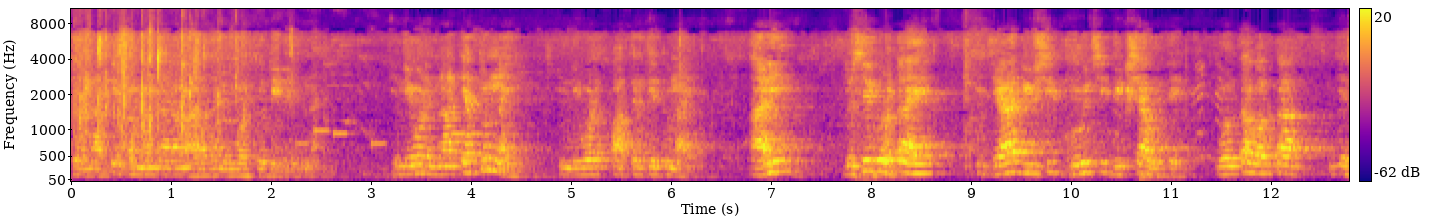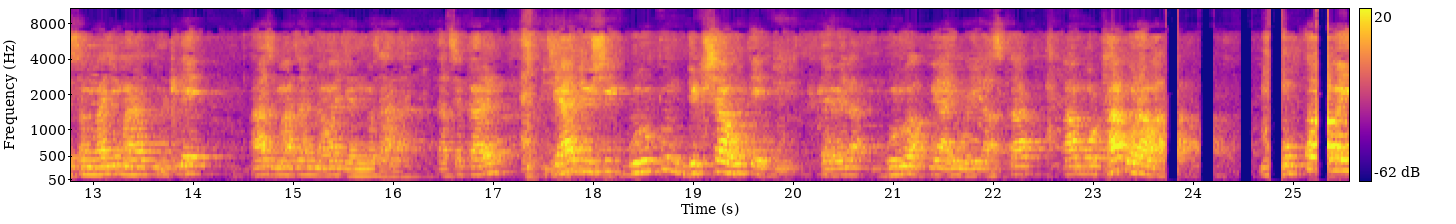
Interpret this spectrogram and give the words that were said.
त्या नातेसंबंधाला महाराजांनी महत्त्व दिलेलं नाही. ही निवड नात्यातून नाही ही निवड पात्रतेतून आहे. आणि दुसरी गोष्ट आहे की ज्या दिवशी गुरुची दीक्षा होते बोलता बोलता जे संभाजी महाराज म्हटले आज माझा नवा जन्म झाला. त्याचं कारण ज्या दिवशी गुरुकून दीक्षा होते त्यावेळेला गुरु आपले आई वडील असतात. हा मोठा पुरावा. मुक्ताबाई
